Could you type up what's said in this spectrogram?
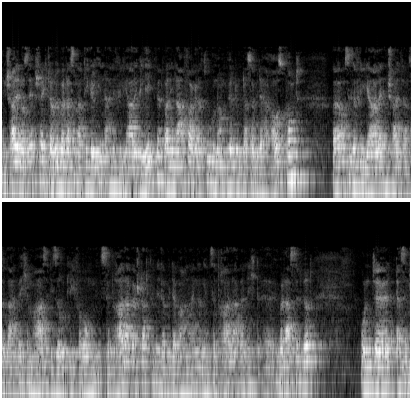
Entscheidet auch selbstständig darüber, dass ein Artikel in eine Filiale gelegt wird, weil die Nachfrage dazugenommen wird und dass er wieder herauskommt äh, aus dieser Filiale. Entscheidet dann sogar, in welchem Maße diese Rücklieferung ins Zentrallager stattfindet, damit der Wareneingang im Zentrallager nicht äh, überlastet wird. Und das sind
